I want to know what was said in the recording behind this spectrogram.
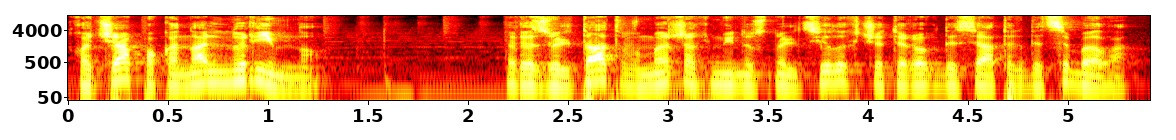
хоча поканально рівно. Результат в межах мінус 0,4 дБ.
